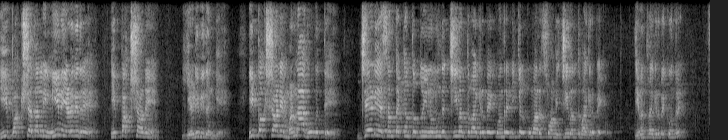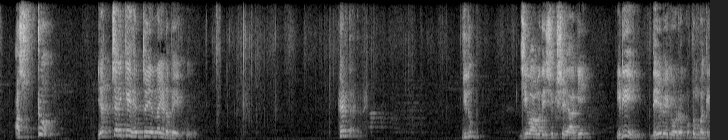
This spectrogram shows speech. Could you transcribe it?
ಈ ಪಕ್ಷದಲ್ಲಿ ನೀನು ಎಡವಿದ್ರೆ ಈ ಪಕ್ಷನೇ ಎಡವಿದಂಗೆ. ಈ ಪಕ್ಷನೇ ಮಣ್ಣಾಗಿ ಹೋಗುತ್ತೆ. ಜೆ ಡಿ ಎಸ್ ಅಂತಕ್ಕಂಥದ್ದು ಇನ್ನು ಮುಂದೆ ಜೀವಂತವಾಗಿರಬೇಕು ಅಂದ್ರೆ ನಿಖಿಲ್ ಕುಮಾರಸ್ವಾಮಿ ಜೀವಂತವಾಗಿರಬೇಕು. ಜೀವಂತವಾಗಿರಬೇಕು ಅಂದ್ರೆ ಅಷ್ಟು ಎಚ್ಚರಿಕೆ ಹೆಜ್ಜೆಯನ್ನ ಇಡಬೇಕು. ಹೇಳ್ತಾ ಇದು ಜೀವಾವಧಿ ಶಿಕ್ಷೆಯಾಗಿ ಇಡೀ ದೇವೇಗೌಡರ ಕುಟುಂಬಕ್ಕೆ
